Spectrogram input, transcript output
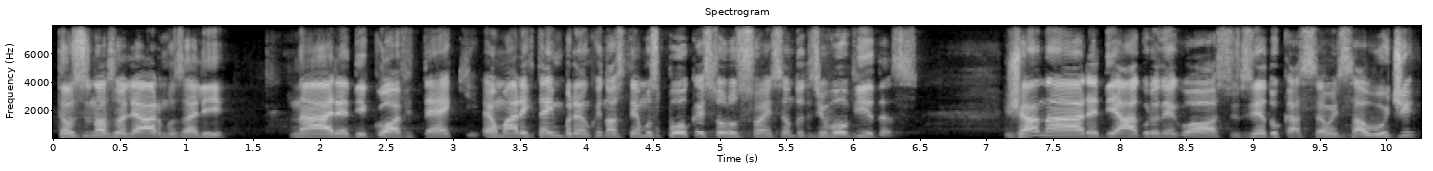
Então, se nós olharmos ali na área de GovTech, é uma área que está em branco e nós temos poucas soluções sendo desenvolvidas. Já na área de agronegócios, educação e saúde,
